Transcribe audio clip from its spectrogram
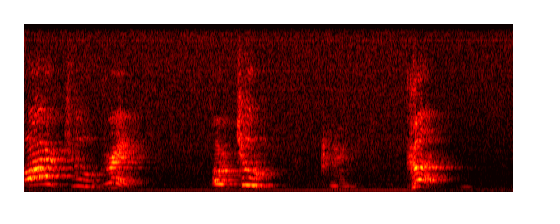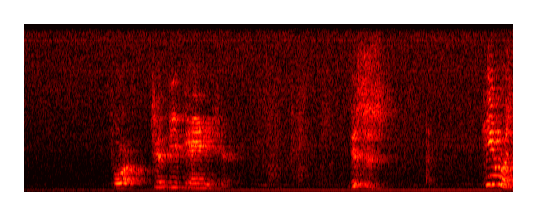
far too great, or too good for to be painted here. This is, he was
